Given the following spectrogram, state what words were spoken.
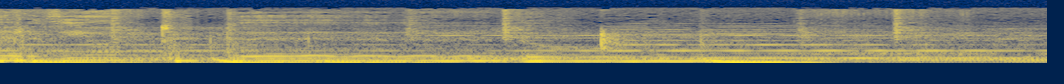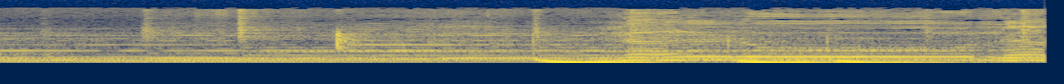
perdió en tu pelo. La luna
